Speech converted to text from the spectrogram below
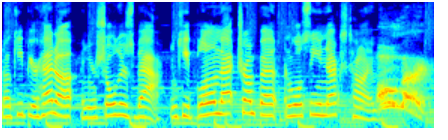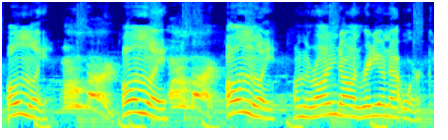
Now keep your head up and your shoulders back and keep blowing that trumpet, and we'll see you next time. Only! Only. Only! Only. Only! Only on the Ron and Don Radio Network.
